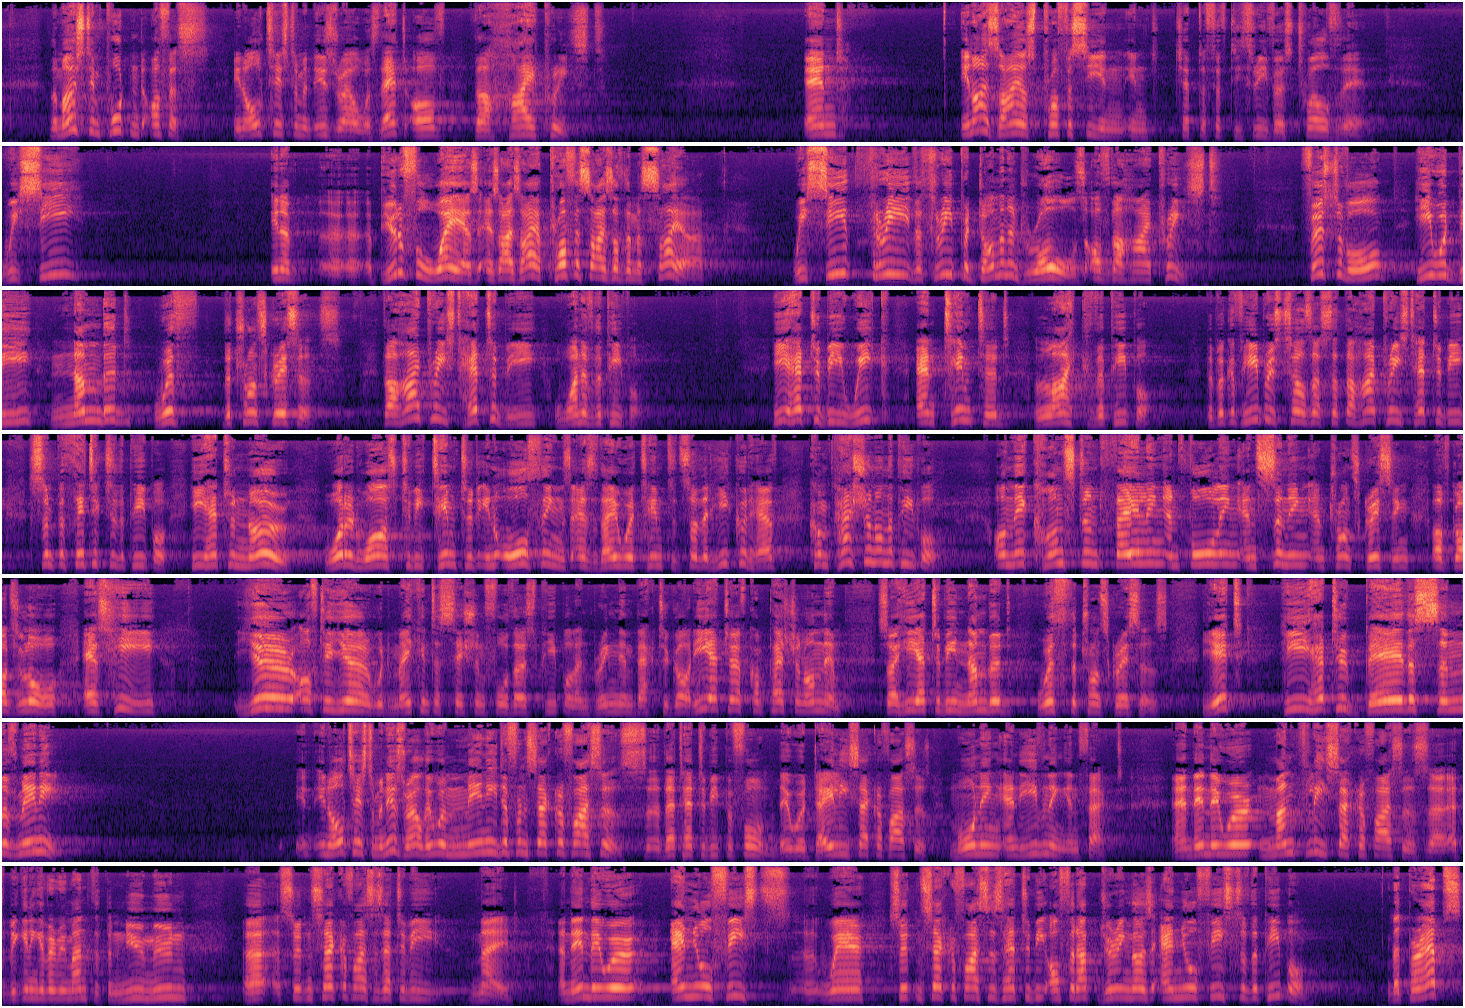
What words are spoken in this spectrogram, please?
the most important office in Old Testament Israel was that of the high priest. And In Isaiah's prophecy in, in chapter 53, verse 12, there, we see in a, a, a beautiful way, as, as Isaiah prophesies of the Messiah, we see three, the three predominant roles of the high priest. First of all, he would be numbered with the transgressors. The high priest had to be one of the people. He had to be weak and tempted like the people. The book of Hebrews tells us that the high priest had to be sympathetic to the people. He had to know what it was to be tempted in all things as they were tempted, so that he could have compassion on the people, on their constant failing and falling and sinning and transgressing of God's law, as he, year after year, would make intercession for those people and bring them back to God. He had to have compassion on them, so he had to be numbered with the transgressors. Yet, he had to bear the sin of many. In, in, Old Testament Israel, there were many different sacrifices uh, that had to be performed. There were daily sacrifices, morning and evening, in fact. And then there were monthly sacrifices uh, at the beginning of every month, at the new moon, uh, certain sacrifices had to be made. And then there were annual feasts uh, where certain sacrifices had to be offered up during those annual feasts of the people. But perhaps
